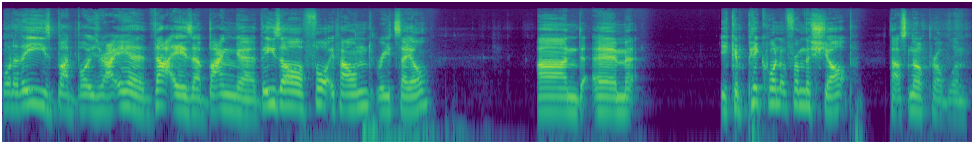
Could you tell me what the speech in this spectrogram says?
One of these bad boys right here. That is a banger. These are £40 retail. And um, you can pick one up from the shop. That's no problem.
